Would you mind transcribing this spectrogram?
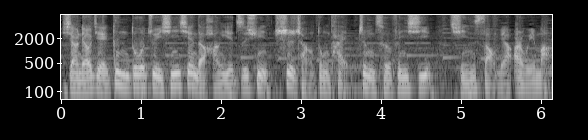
想了解更多最新鲜的行业资讯、市场动态、政策分析，请扫描二维码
